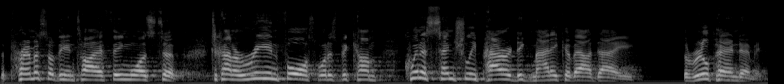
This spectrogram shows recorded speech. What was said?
The premise of the entire thing was to, to kind of reinforce what has become quintessentially paradigmatic of our day the real pandemic.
